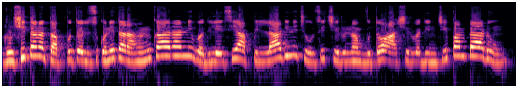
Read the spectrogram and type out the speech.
ఋషి తన తప్పు తెలుసుకుని తన అహంకారాన్ని వదిలేసి ఆ పిల్లాడిని చూసి చిరునవ్వుతో ఆశీర్వదించి పంపాడు.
